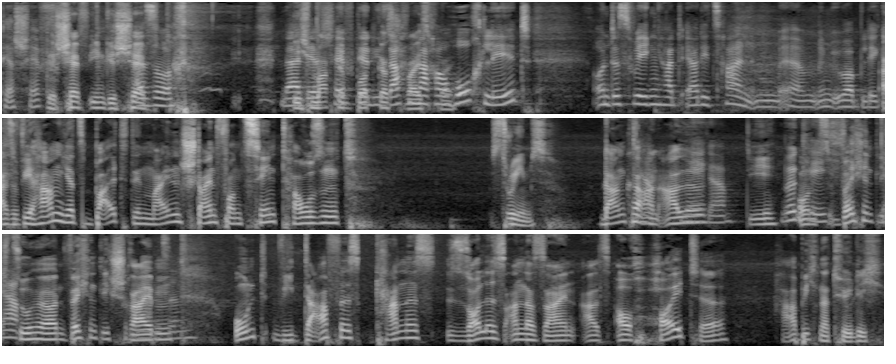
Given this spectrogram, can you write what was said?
der Chef. Der Chef ihn geschäft. Also, na, ich der Chef, der die Sachen nachher hochlädt. Und deswegen hat er die Zahlen im, ähm, im Überblick. Also wir haben jetzt bald den Meilenstein von 10.000 Streams. Danke ja, an alle, mega. die Wirklich. uns wöchentlich ja. zuhören, wöchentlich schreiben. Wahnsinn. Und wie darf es, kann es, soll es anders sein, als auch heute habe ich natürlich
